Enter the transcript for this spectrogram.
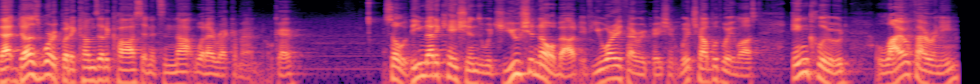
That does work, but it comes at a cost and it's not what I recommend, okay? So the medications which you should know about if you are a thyroid patient, which help with weight loss, include liothyronine,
